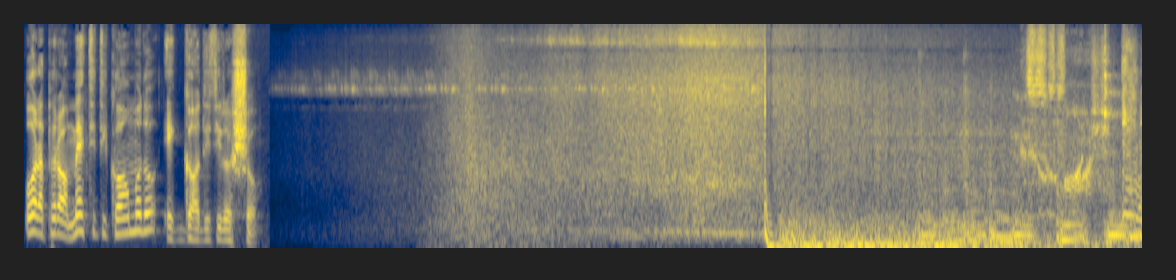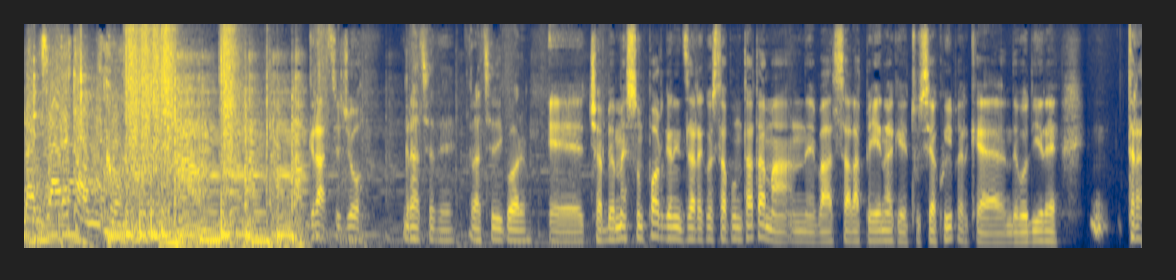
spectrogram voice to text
Ora però mettiti comodo e goditi lo show. Il bazar atomico. Grazie Joe. Grazie a te, grazie di cuore. E ci abbiamo messo un po' a organizzare questa puntata, ma ne valsa la pena che tu sia qui perché devo dire, tra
